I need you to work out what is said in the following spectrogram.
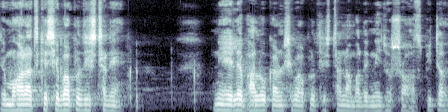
যে মহারাজকে সেবা প্রতিষ্ঠানে নিয়ে এলে ভালো, কারণ সেবা প্রতিষ্ঠান আমাদের নিজস্ব হসপিটাল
